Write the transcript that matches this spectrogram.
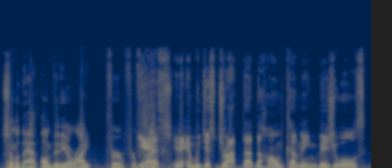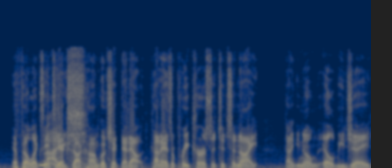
some of that on video, right? For, for Flex. Yes, and, and we just dropped the, the homecoming visuals, flxatx.com. Nice. Go check that out. Kind of as a precursor to tonight kind of you know LBJ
